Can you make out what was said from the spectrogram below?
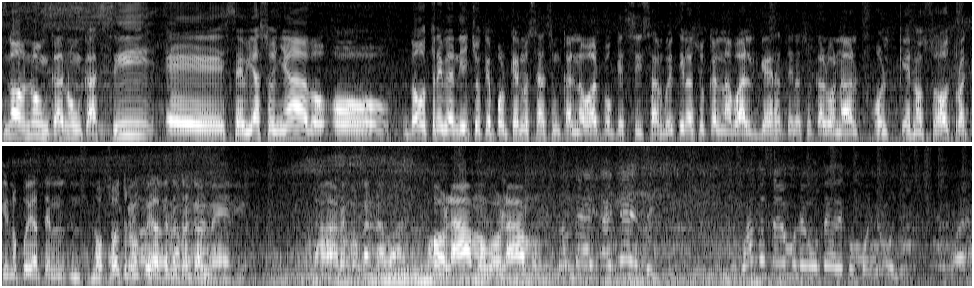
No, nunca, nunca. Sí eh, se había soñado o dos o tres habían dicho que por qué no se hace un carnaval, porque si San Luis tiene su carnaval, Guerra tiene su carnaval, ¿por qué nosotros aquí no podía tener, nosotros no podíamos tener nuestra carnaval? Claro. carnaval. Volamos, volamos. ¿Dónde hay, Allende? ¿Cuándo se unen ustedes con Moñoño? Bueno,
